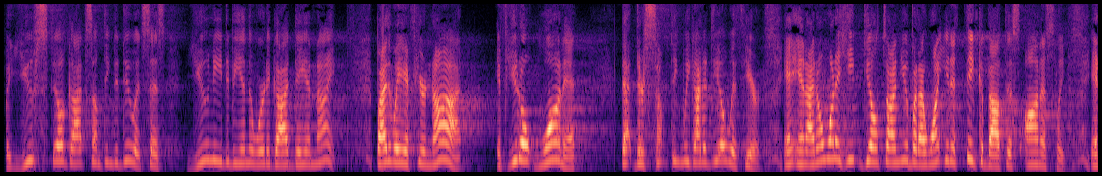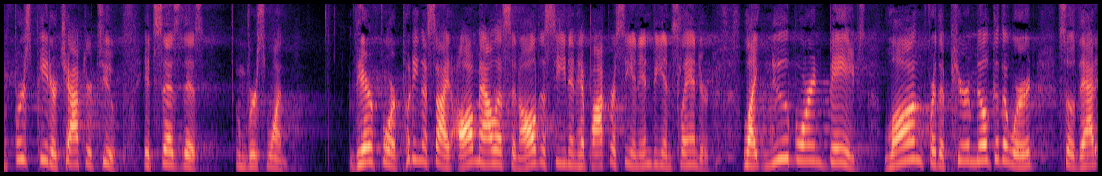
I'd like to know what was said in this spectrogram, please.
But you've still got something to do. It says you need to be in the Word of God day and night. By the way, if you're not, if you don't want it, that there's something we got to deal with here. And, and, I don't want to heap guilt on you, but I want you to think about this honestly. In 1 Peter chapter 2, it says this in verse 1. Therefore, putting aside all malice and all deceit and hypocrisy and envy and slander, like newborn babes, long for the pure milk of the word, so that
